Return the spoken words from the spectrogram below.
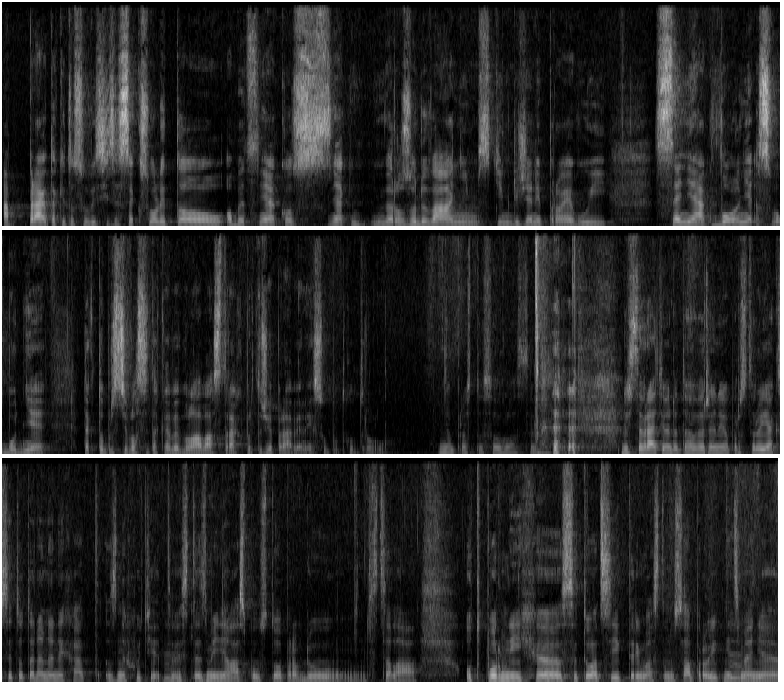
A právě taky to souvisí se sexualitou, obecně jako s nějakým rozhodováním, s tím, když ženy projevují se nějak volně a svobodně tak to prostě vlastně také vyvolává strach, protože právě nejsou pod kontrolou. Naprosto souhlasím. Když se vrátíme do toho veřejného prostoru, jak si to teda nenechat znechutit? Hmm. Vy jste zmínila spoustu opravdu zcela odporných eh, hmm. situací, kterými jste musela projít, hmm. nicméně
